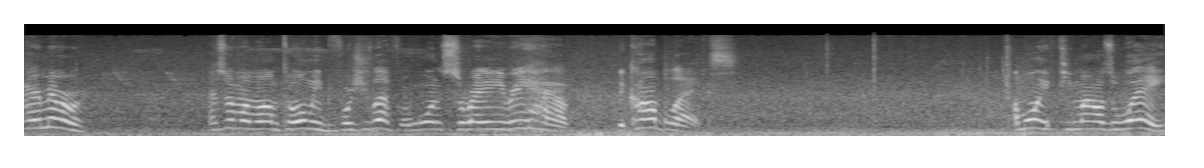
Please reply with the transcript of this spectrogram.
I remember. That's what my mom told me before she left. We're going to Serenity Rehab. The complex. I'm only a few miles away.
